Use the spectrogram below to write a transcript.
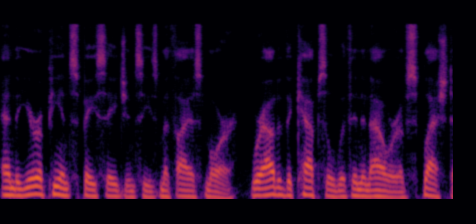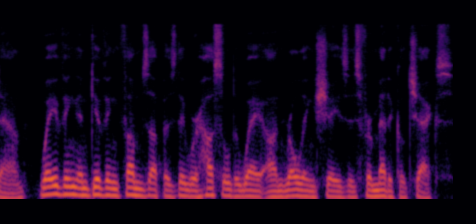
and the European Space Agency's Matthias Maurer, were out of the capsule within an hour of splashdown, waving and giving thumbs up as they were hustled away on rolling chaises for medical checks.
